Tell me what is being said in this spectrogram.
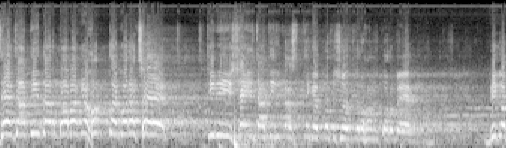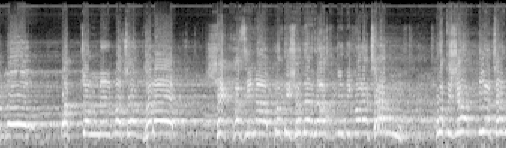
যে জাতি তার বাবাকে হত্যা করেছে, তিনি সেই জাতির কাছ থেকে প্রতিশোধ গ্রহণ করবেন। বিগত পঁচল্লিশ বছর ধরে শেখ হাসিনা প্রতিশোধের রাজনীতি করেছেন, প্রতিশোধ দিয়েছেন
